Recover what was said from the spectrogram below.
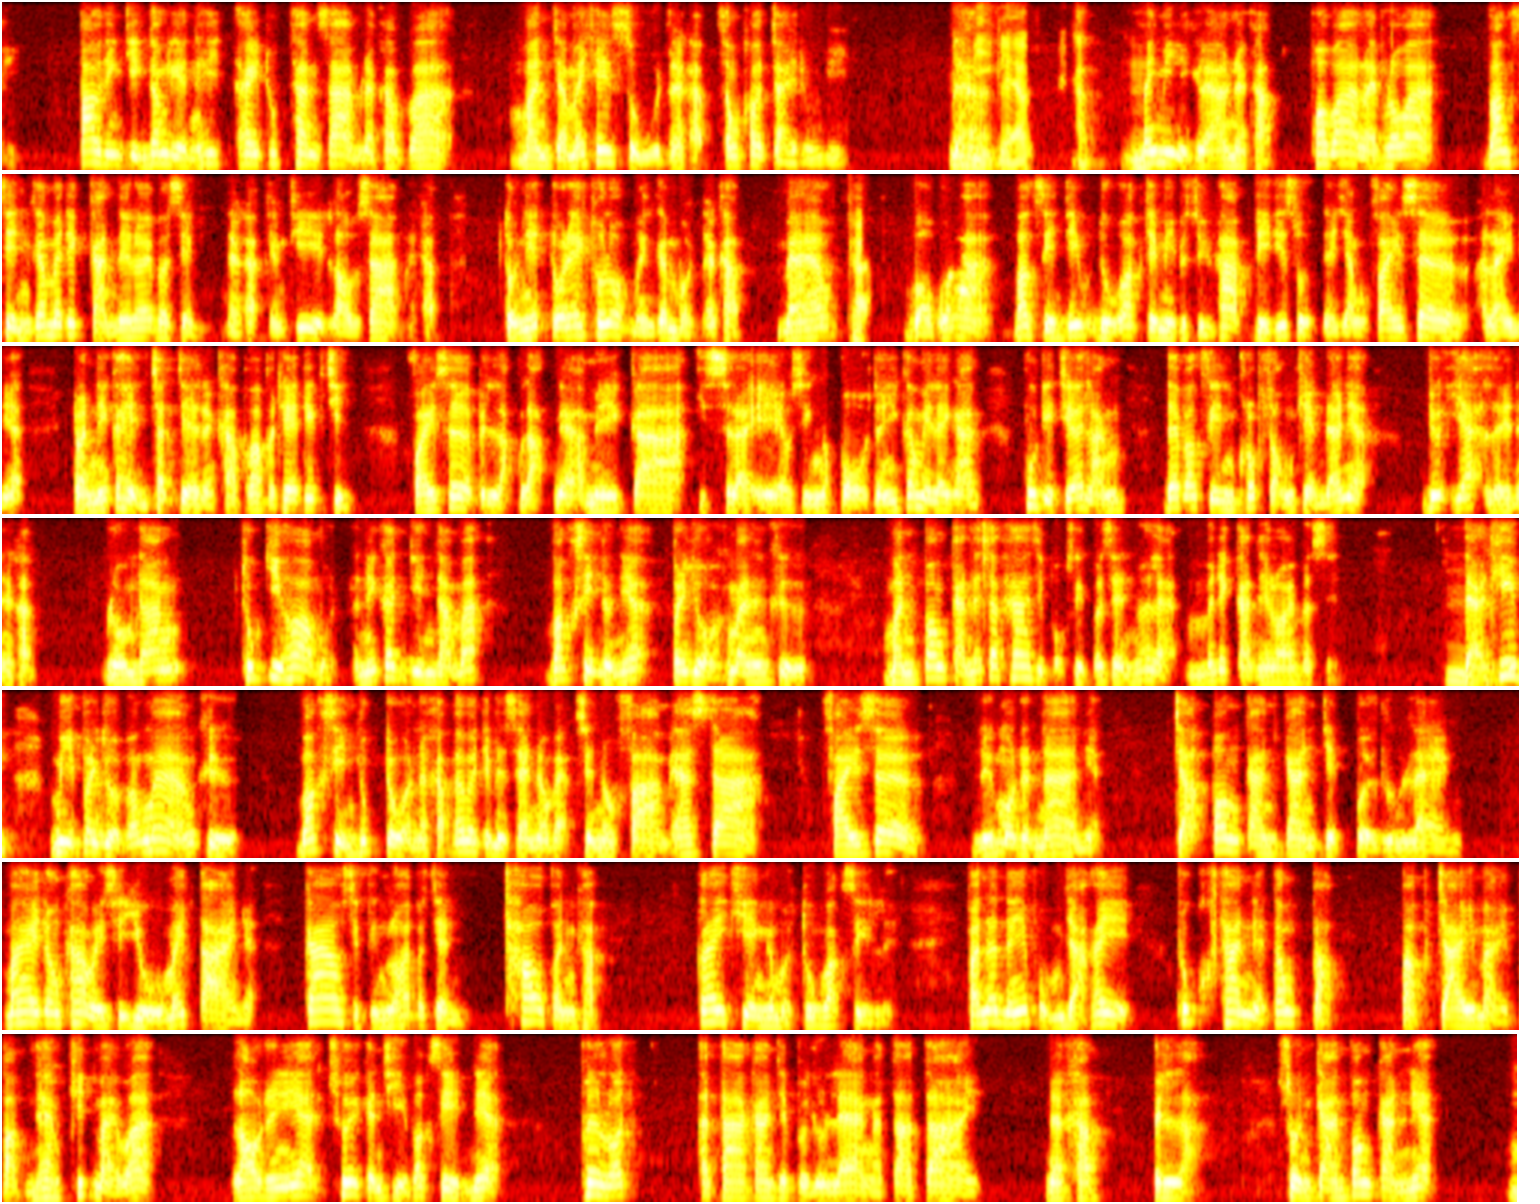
เป้าจริง ๆ ต้องเรียนให้ให้ทุกท่านทราบนะครับว่ามันจะไม่ใช่ศูนย์นะครับ ต้องเข้าใจตรงนี้ไม่นะฮะมีอีกแล้วใช่ไหมครับอืไม่มีอีกแล้วนะครับ เพราะว่าอะไรเพราะว่าวัคซีนก็ไม่ได้กันได้ร้อยเปอร์เซ็นต์นะครับ อย่างที่เราทราบนะครับ ตัวนี้ตัวเลขทั่วโลกเหมือนกันหมดนะครับ แม้ครับบอกว่าวัคซีนที่ดูว่าจะมีประสิทธิภาพดีที่สุดเนี่ยอย่างไฟเซอร์อะไรเนี่ย ตอนนี้ก็เห็นชัดเจนนะครับว่าประเทศที่ฉีดไฟเซอร์เป็นหลักๆเนี่ยอเมริกา อิสราเอล สิงคโปร์ตอนนี้ก็มีรายงานผู้ติดเชื้อหลังได้วัคซีนครบสองเข็มแล้วเนี่ยเยอะแยะเลยนะครับ รวมทั้งทุกยี่ห้อหมด อันนี้ก็ยืนยันว่าวัคซีนตัวเนี้ยประโยชน์ของมันก็คือ มันป้องกันได้สักห้าสิบหกสิบเปอร์เซ็นต์นั่นแหละมันไม่ได้กันให้ร้อยเปอร์เซ็นต์อืมแต่ที่มีประโยชน์มากๆก็คือวัคซีนทุกตัวนะครับไม่ว่าจะเป็นซิโนแวคซิโนฟาร์มแอสตราไฟเซอร์หรือโมเดอร์นาเนี่ยจะป้องกันการเจ็บป่วยรุนแรง ไม่ต้องเข้า ICU ไม่ตายเนี่ย90ถึง100เปอร์เซ็นต์เท่ากันครับ ใกล้เคียงกันหมดทุกวัคซีนเลย เพราะนั้นในนี้ผมอยากให้ทุกท่านเนี่ยต้องปรับปรับใจใหม่ ปรับแนวคิดใหม่ว่า เราในนี้ช่วยกันฉีดวัคซีนเนี่ยเพื่อลดอัตราการเจ็บป่วยรุนแรงอัตราตายนะครับ เป็นหลัก ส่วนการป้องกันเนี่ย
